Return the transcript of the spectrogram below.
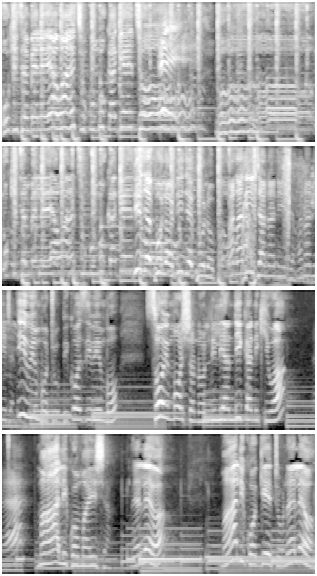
ukitembelea watu kumbuka geto DJ pull up, DJ pull up. Ananija, ananija, ananija. Hii wimbo tu because hii wimbo so emotional niliandika nikiwa mahali kwa maisha. Naelewa? Mahali kwa ghetto, naelewa?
